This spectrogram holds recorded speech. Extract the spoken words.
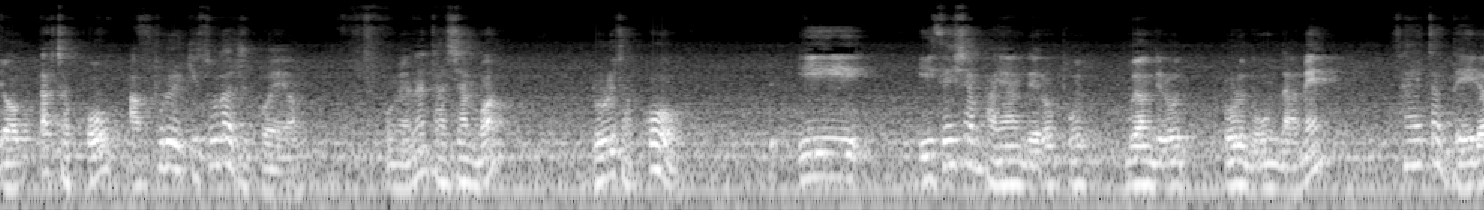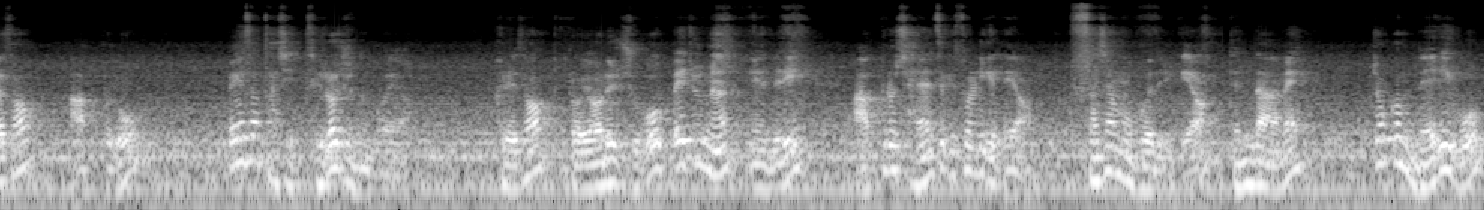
옆 딱 잡고 앞으로 이렇게 쏟아줄 거예요. 보면은 다시 한번 롤을 잡고 이, 이 세션 방향대로 보- 모양대로 롤을 놓은 다음에 살짝 내려서 앞으로 빼서 다시 들어주는 거예요. 그래서 더 열을 주고 빼주면 얘네들이 앞으로 자연스럽게 쏠리게 돼요. 다시 한번 보여드릴게요. 된 다음에 조금 내리고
